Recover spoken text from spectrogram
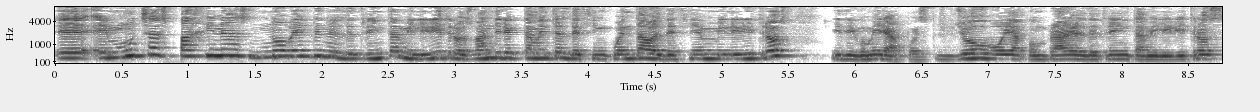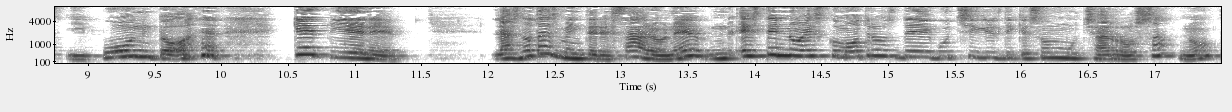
Eh, en muchas páginas no venden el de 30 mililitros, van directamente el de 50 o el de 100 mililitros. Y digo, mira, pues yo voy a comprar el de 30 mililitros y punto. ¿Qué tiene? Las notas me interesaron, ¿eh? Este no es como otros de Gucci Guilty que son mucha rosa, ¿no?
